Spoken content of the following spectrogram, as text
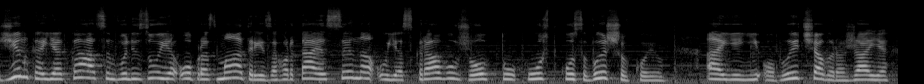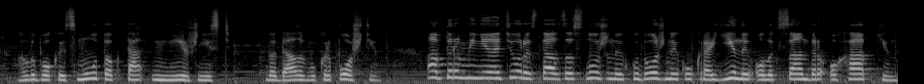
Жінка, яка символізує образ матері, загортає сина у яскраву жовту хустку з вишивкою, а її обличчя виражає глибокий смуток та ніжність. Додали в Укрпошті. Автором мініатюри став заслужений художник України Олександр Охапкін,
